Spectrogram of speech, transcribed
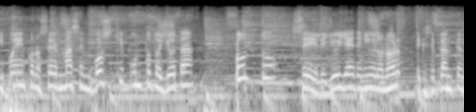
y pueden conocer más en bosque.toyota.cl. Yo ya he tenido el honor de que se planten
